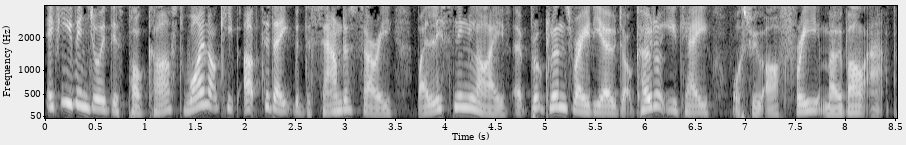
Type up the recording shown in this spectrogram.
If you've enjoyed this podcast, why not keep up to date with the sound of Surrey by listening live at brooklandsradio.co.uk or through our free mobile app?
